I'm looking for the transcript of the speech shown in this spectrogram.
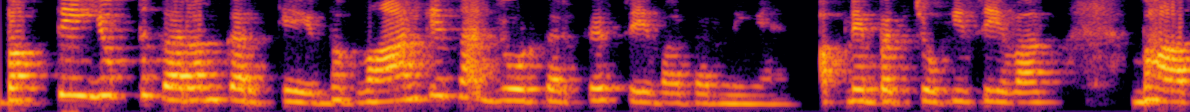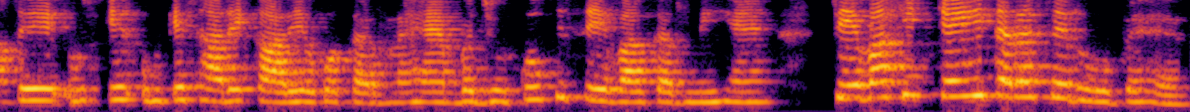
भक्ति युक्त कर्म करके, भगवान के साथ जोड़ करके सेवा करनी है। अपने बच्चों की सेवा, भाव से उसके, उनके सारे कार्यों को करना है, बुज़ुर्गों की सेवा करनी है। सेवा के कई तरह से रूप है।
